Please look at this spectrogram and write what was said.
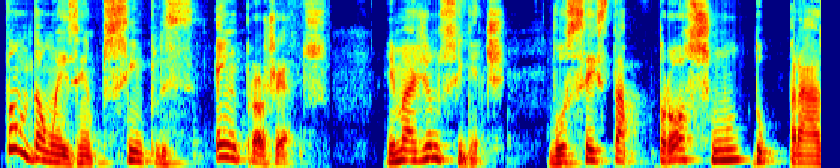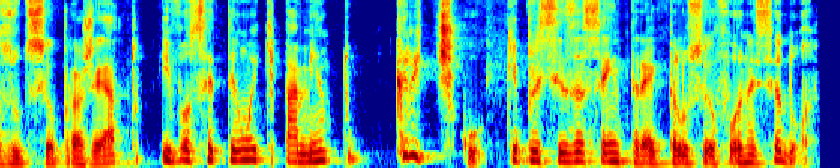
Vamos dar um exemplo simples em projetos. Imagina o seguinte: você está próximo do prazo do seu projeto e você tem um equipamento crítico que precisa ser entregue pelo seu fornecedor.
